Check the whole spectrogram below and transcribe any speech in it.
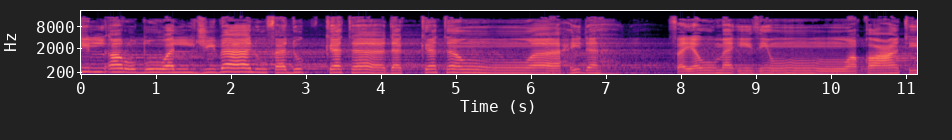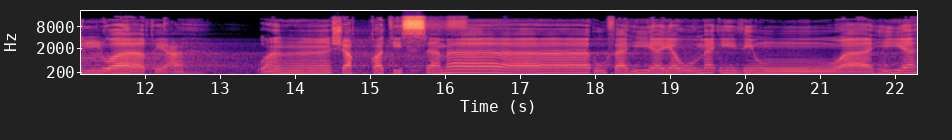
الأرض والجبال فدكتا دكة واحدة فيومئذ وقعت الواقعة وانشقت السماء فهي يومئذ واهية.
